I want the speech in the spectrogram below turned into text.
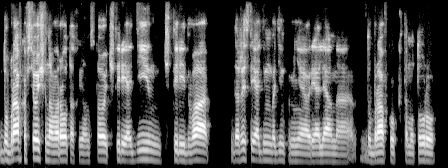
Дубравка все еще на воротах, и он стоит 4.1, 4.2, даже если я один в один поменяю Реаля на Дубравку к тому туру,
